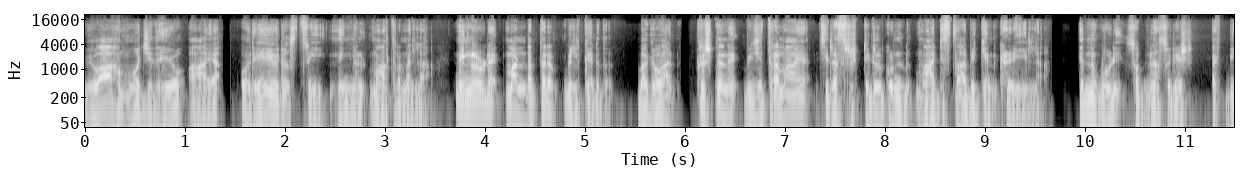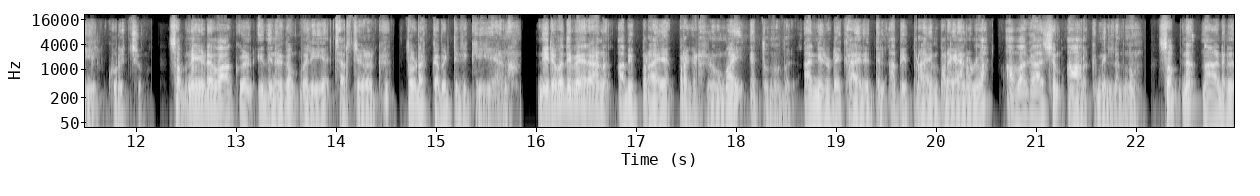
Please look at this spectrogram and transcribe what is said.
വിവാഹമോചിതയോ ആയ ഒരേയൊരു സ്ത്രീ നിങ്ങൾ മാത്രമല്ല. നിങ്ങളുടെ മണ്ടത്തരം വിൽക്കരുത്. ഭഗവാൻ കൃഷ്ണനെ വിചിത്രമായ ചില സൃഷ്ടികൾ കൊണ്ട് മാറ്റിസ്ഥാപിക്കാൻ കഴിയില്ല. എന്നുകൂടി സ്വപ്ന സുരേഷ് എഫ് ബിയിൽ കുറിച്ചു. സ്വപ്നയുടെ വാക്കുകൾ ഇതിനകം വലിയ ചർച്ചകൾക്ക് തുടക്കമിട്ടിരിക്കുകയാണ്. നിരവധി പേരാണ് അഭിപ്രായ പ്രകടനവുമായി എത്തുന്നത്. അന്യരുടെ കാര്യത്തിൽ അഭിപ്രായം പറയാനുള്ള അവകാശം ആർക്കുമില്ലെന്നും സ്വപ്ന നാടിന്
